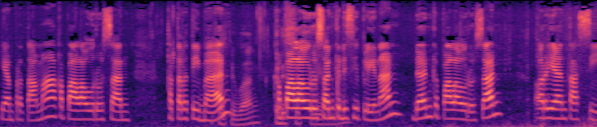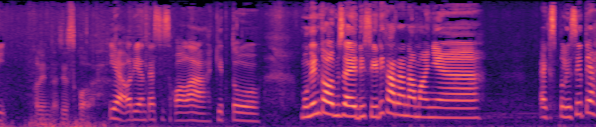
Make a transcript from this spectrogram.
Yang pertama kepala urusan ketertiban, Ketertiban, kepala urusan kedisiplinan, dan kepala urusan orientasi. orientasi sekolah. Ya, orientasi sekolah gitu. Mungkin kalau misalnya di sini karena namanya eksplisit ya,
